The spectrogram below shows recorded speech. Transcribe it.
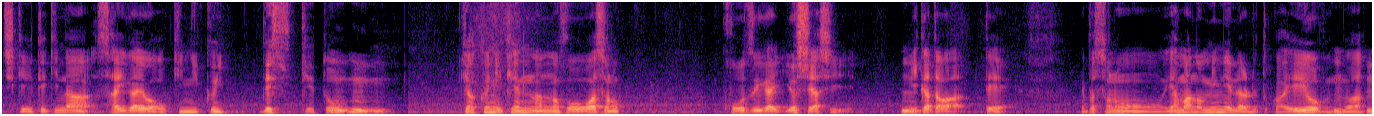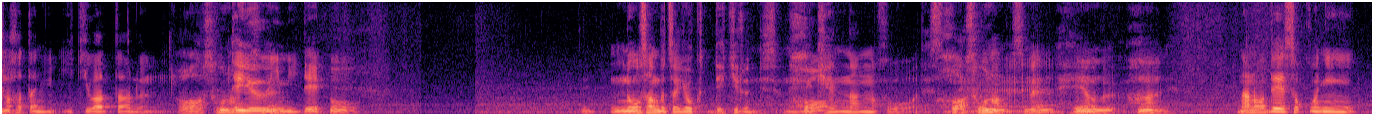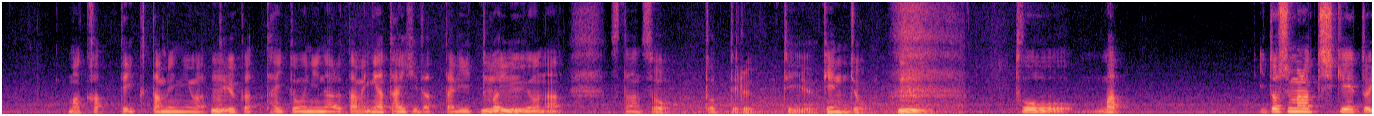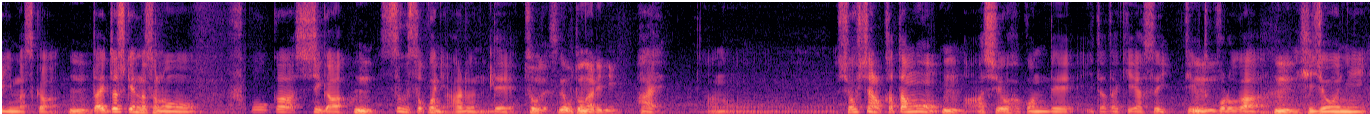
地形的な災害は起きにくいんですけど、うんうんうん。逆に県南の方はその洪水がよしあしうん。見方はあって、やっぱその山のミネラルとか栄養分がうん田畑に行き渡るっていう意味でう。ん農産物はよくできるんですよね、はあ。県南の方はですね。はあそうなんですね。平野部、うん。はい。なのでそこに、まあ、買っていくためにはっていうか、対等になるためには対比だったりとかいうようなスタンスを取ってるっていう現状。うん。とまあ糸島の地形といいますか、うん。大都市圏のその福岡市がうん。すぐそこにあるんで、そうですねお隣に。はい。あのー消費者の方もうん。足を運んでいただきやすいっていうところがうん。うん。非常に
